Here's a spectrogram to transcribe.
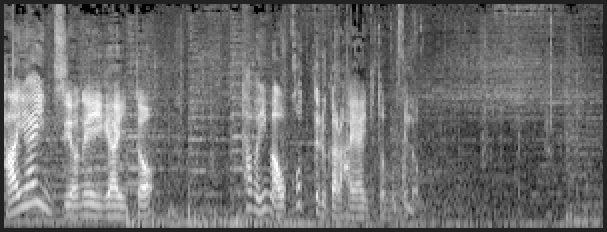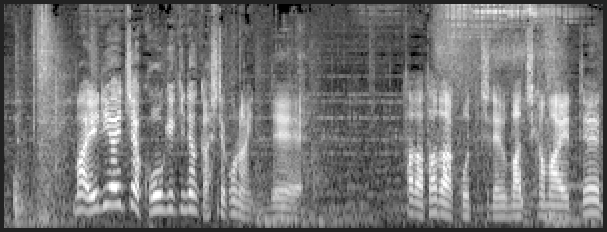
早いんですよね、意外と。多分今怒ってるから早いんだと思うけど。まあエリア1は攻撃なんかしてこないんで、ただただこっちで待ち構えて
